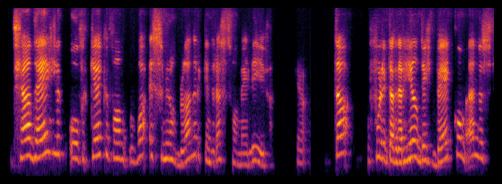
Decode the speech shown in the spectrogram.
Het gaat eigenlijk over kijken van wat is er nu nog belangrijk in de rest van mijn leven. Ja. Dat voel ik dat ik daar heel dichtbij kom. Hè? Dus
